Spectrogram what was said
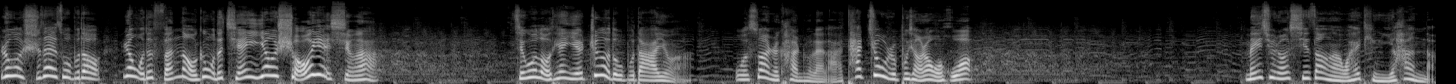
如果实在做不到，让我的烦恼跟我的钱一样少也行啊。结果老天爷这都不答应啊！我算是看出来了，他就是不想让我活。没去成西藏啊，我还挺遗憾的。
